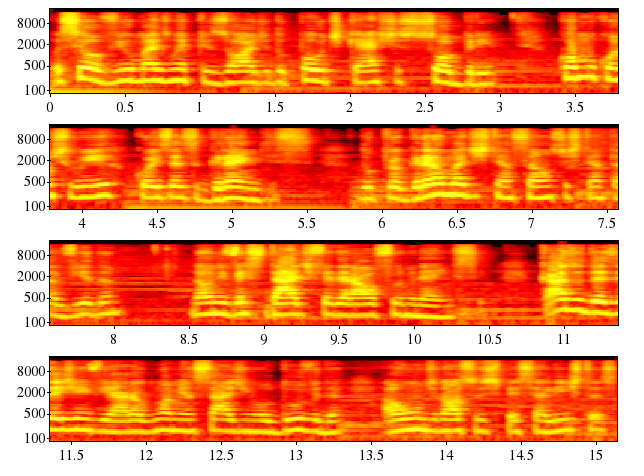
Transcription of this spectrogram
Você ouviu mais um episódio do podcast sobre como construir coisas grandes do programa de extensão Sustenta a Vida da Universidade Federal Fluminense. Caso deseje enviar alguma mensagem ou dúvida a um de nossos especialistas,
